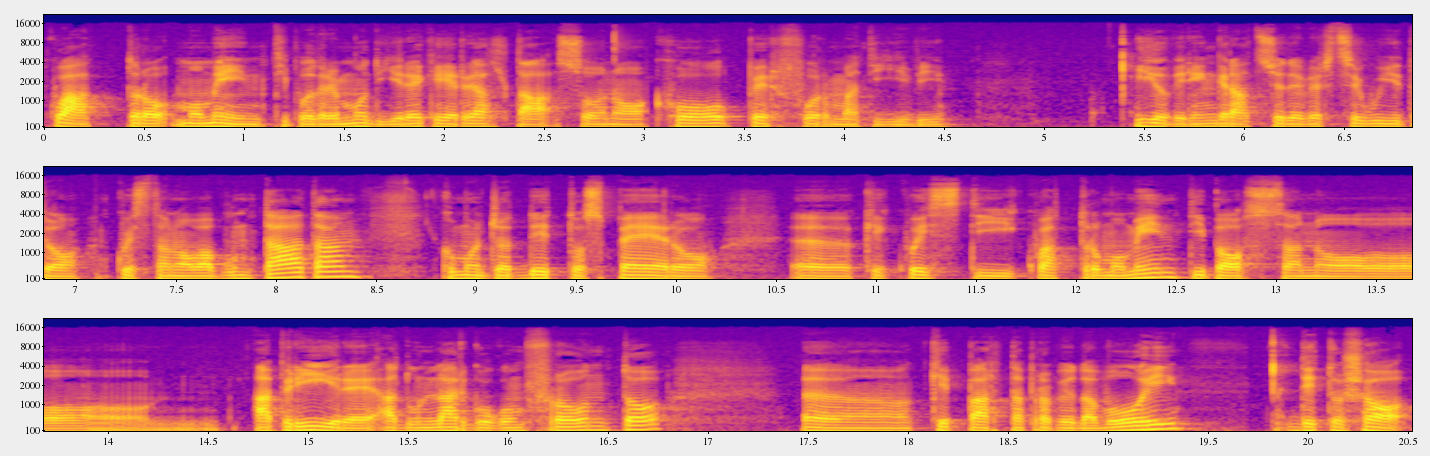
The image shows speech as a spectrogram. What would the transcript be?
quattro momenti, potremmo dire, che in realtà sono co-performativi. Io vi ringrazio di aver seguito questa nuova puntata, come ho già detto spero eh, che questi quattro momenti possano aprire ad un largo confronto eh, che parta proprio da voi. Detto ciò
